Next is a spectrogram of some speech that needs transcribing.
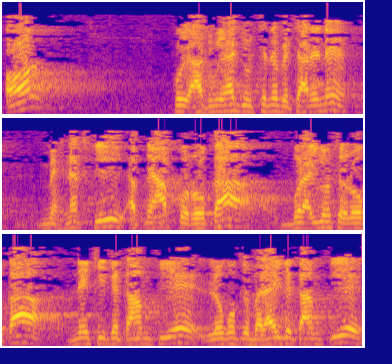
اور کوئی آدمی ہے جس نے بیچارے نے محنت کی، اپنے آپ کو روکا، برائیوں سے روکا، نیکی کے کام کیے، لوگوں کے بھلائی کے کام کیے،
